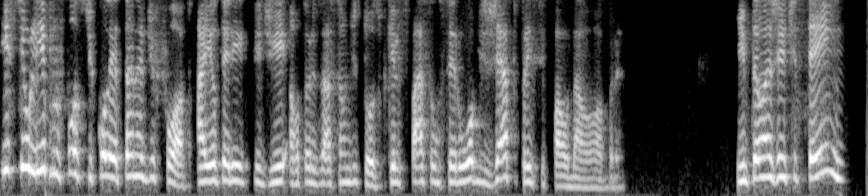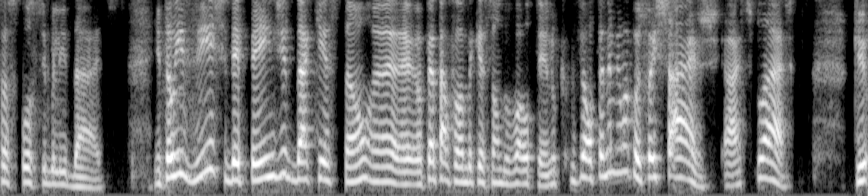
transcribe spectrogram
E se o livro fosse de coletânea de fotos? Aí eu teria que pedir autorização de todos, porque eles passam a ser o objeto principal da obra. Então a gente tem essas possibilidades. Então existe, depende da questão. É, eu até estava falando da questão do Valteno. O Valteno é a mesma coisa, foi charge, artes plásticas. Que,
